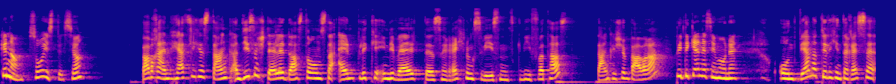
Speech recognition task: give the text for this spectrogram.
Genau, so ist es, ja. Barbara, ein herzliches Dank an dieser Stelle, dass du uns da Einblicke in die Welt des Rechnungswesens geliefert hast. Dankeschön, Barbara. Bitte gerne, Simone. Und wer natürlich Interesse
